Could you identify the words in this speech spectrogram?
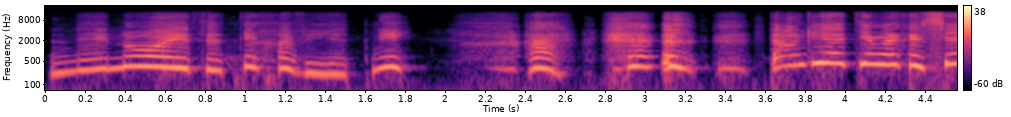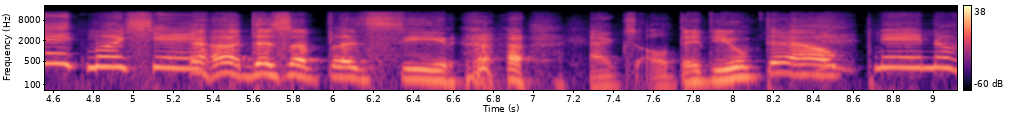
Neno het dit nie geweet nie. Ah, Dankie dat jy my gesê het, Moshe. Ja, dis 'n plesier. Ek's altyd hier om te help. Neno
